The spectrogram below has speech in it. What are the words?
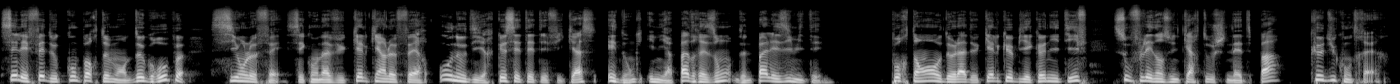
c'est l'effet de comportement de groupe. Si on le fait, c'est qu'on a vu quelqu'un le faire ou nous dire que c'était efficace, et donc il n'y a pas de raison de ne pas les imiter. Pourtant, au-delà de quelques biais cognitifs, souffler dans une cartouche n'aide pas, que du contraire.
